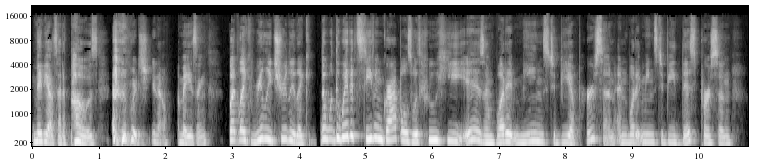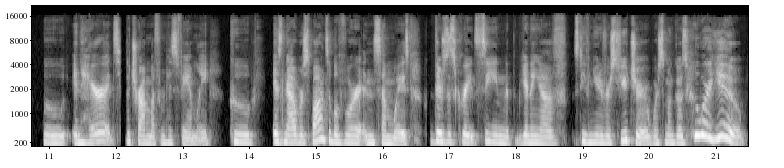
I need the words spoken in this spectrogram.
maybe outside of pose which you know amazing But like really truly like the the way that Steven grapples with who he is and what it means to be a person and what it means to be this person who inherits the trauma from his family, who is now responsible for it in some ways. There's this great scene at the beginning of Steven Universe Future where someone goes, "Who are you?"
